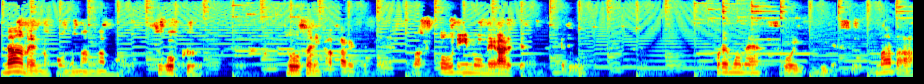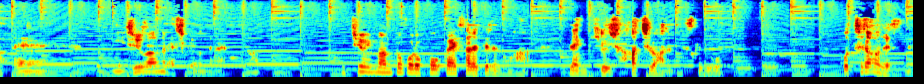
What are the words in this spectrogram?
ラーメンの方の漫画もすごく上手に書かれてて、まあ、ストーリーも練られてるんですけど、これもね、すごいいいです。まだ、えー、20話ぐらいしか読んでないのかな。一応今のところ公開されてるのが、全98話あるんですけど、こちらはですね、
